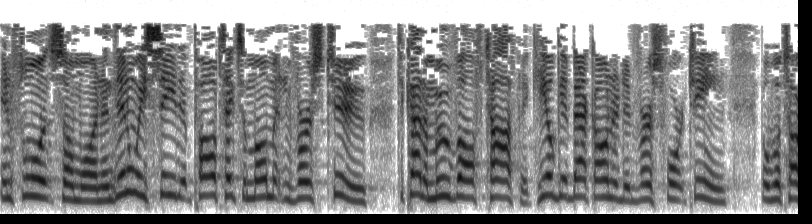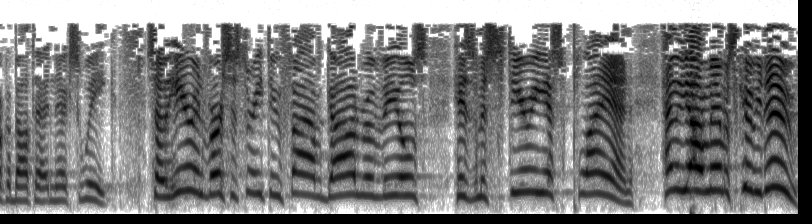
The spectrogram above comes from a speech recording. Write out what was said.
influence someone. And then we see that Paul takes a moment in verse 2 to kind of move off topic. He'll get back on it in verse 14, but we'll talk about that next week. So here in verses 3 through 5, God reveals His mysterious plan. How many of y'all remember Scooby-Doo?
